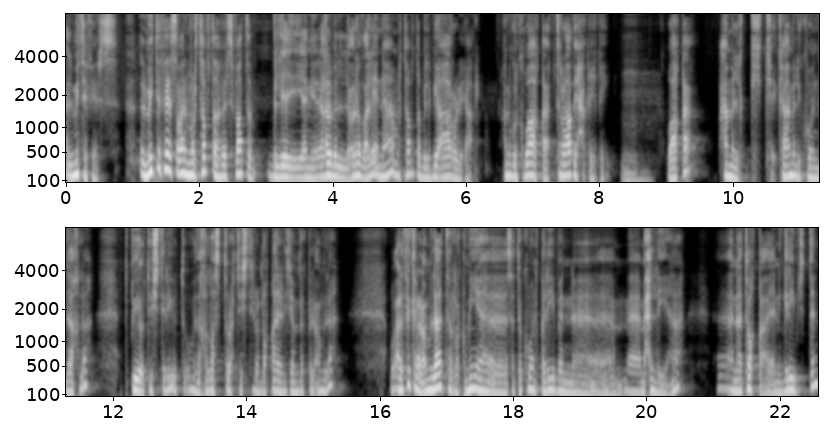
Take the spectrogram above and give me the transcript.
الميتافيرس. الميتافيرس طبعا مرتبطة بارتباط باللي يعني أغلب العرض عليه إنها مرتبطة بال VR وال AR خلينا نقول لك واقع افتراضي حقيقي. واقع عمل كامل يكون داخله تبيع وتشتري وإذا خلصت تروح تشتري البقاله اللي جنبك بالعملة. وعلى فكرة العملات الرقمية ستكون قريبا آه، محلية ها. أنا أتوقع يعني قريب جدا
